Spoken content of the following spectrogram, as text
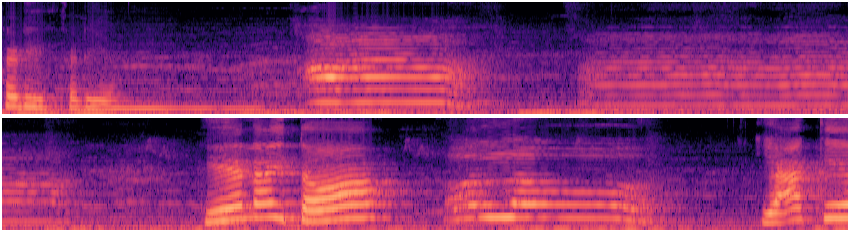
ಕಡಿ ಕಡಿ. ಏನಾಯ್ತೋ? ಯಾಕೆ?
